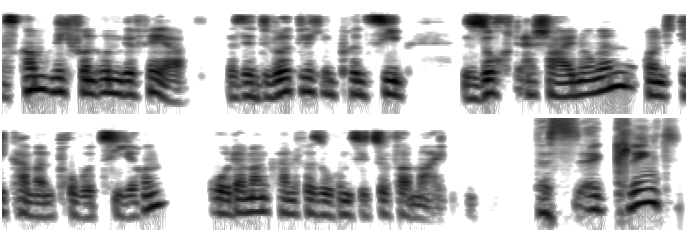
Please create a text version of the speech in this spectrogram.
das kommt nicht von ungefähr. Das sind wirklich im Prinzip Suchterscheinungen und die kann man provozieren oder man kann versuchen, sie zu vermeiden. Das äh, klingt,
